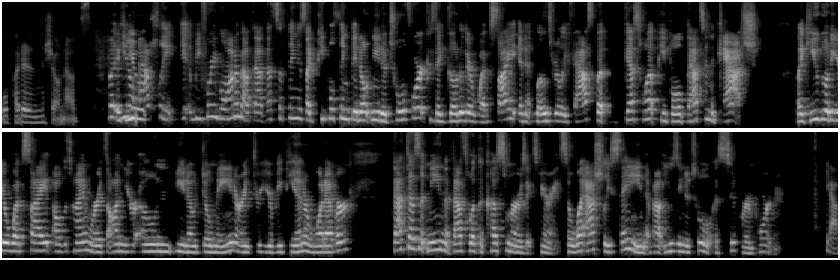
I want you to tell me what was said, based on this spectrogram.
We'll put it in the show notes. But if you know, you, Ashley, before you go on about that, that's the thing is like people think they don't need a tool for it because they go to their website and it loads really fast. But guess what, people? That's in the cache like you go to your website all the time where it's on your own you know domain or through your vpn or whatever that doesn't mean that that's what the customer is experiencing so what ashley's saying about using a tool is super important. Yeah.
